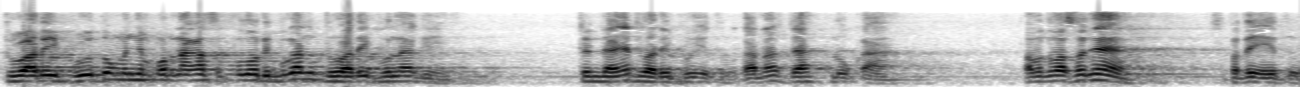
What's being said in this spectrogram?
dua ribu itu menyempurnakan sepuluh ribu kan dua ribu lagi. Dendanya dua ribu itu karena sudah luka. Apa maksudnya? Seperti itu.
